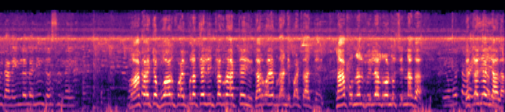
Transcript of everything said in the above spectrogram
ఉండాలి? ఇళ్ళలో నీళ్ళు వస్తున్నాయి. మాకైతే బోరు పైపులకి వెళ్ళి ఇంట్లోకి రాట్నాయి దర్వాజకు దండి పట్టాట్నాయి నాకున్న పిల్లలు రెండు చిన్నగా. ఎట్లా చేయాలా?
